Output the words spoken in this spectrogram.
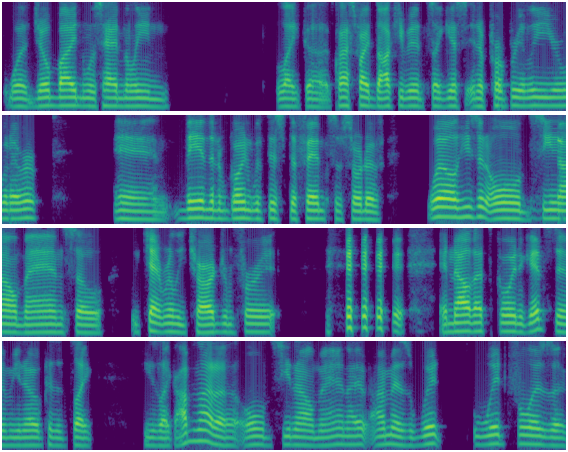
what Joe Biden was handling like uh, classified documents, I guess inappropriately or whatever, and they ended up going with this defense of sort of, well, he's an old senile man, so we can't really charge him for it. and now that's going against him, you know, because it's like he's like, I'm not an old senile man. I I'm as wit witful as a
